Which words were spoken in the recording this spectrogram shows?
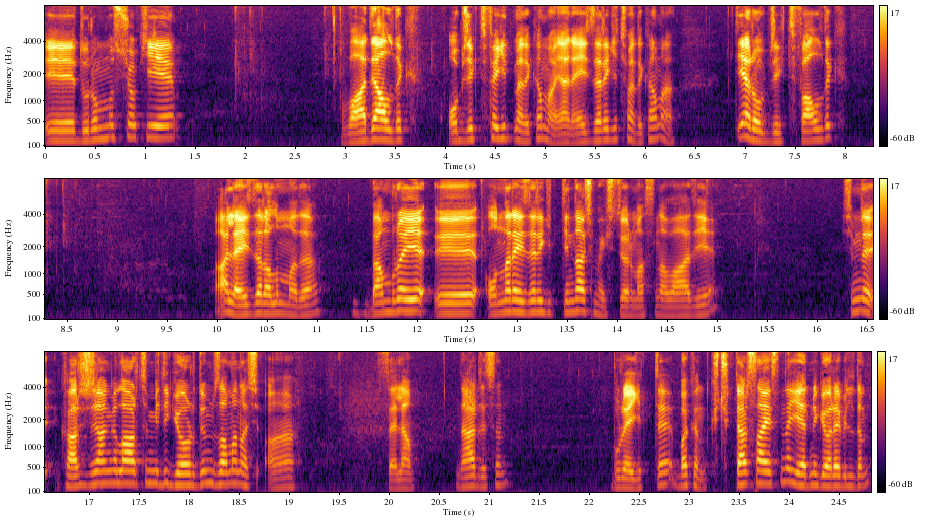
Ee, durumumuz çok iyi. Vade aldık. Objektife gitmedik ama yani ejder'e gitmedik ama diğer objektif aldık. Hala ejder alınmadı. Ben burayı e, onlar ejder'e gittiğinde açmak istiyorum aslında vadiyi. Şimdi karşı jungle artı midi gördüğüm zaman aç... Aha. Selam. Neredesin? Buraya gitti. Bakın küçükler sayesinde yerini görebildim.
